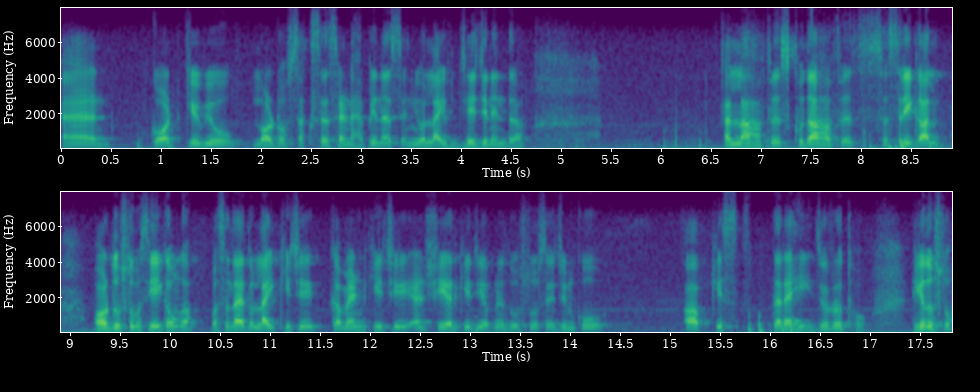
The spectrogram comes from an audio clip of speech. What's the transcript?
and God give you lot of success and happiness in your life जय जिनेन्द्रा अल्लाह हाफिज़ खुदा हाफिज़ सतरीकाल और दोस्तों, बस यही कहूँगा, पसंद आए तो लाइक कीजिए कमेंट कीजिए एंड शेयर कीजिए अपने दोस्तों से जिनको आप किस तरह ही ज़रूरत हो। ठीक है दोस्तों,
